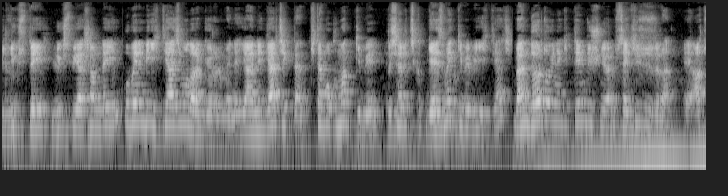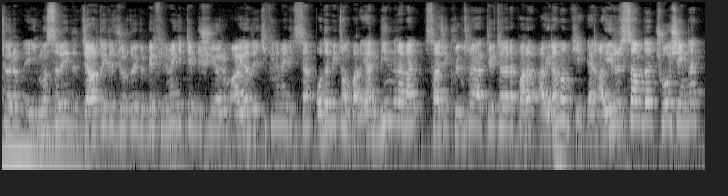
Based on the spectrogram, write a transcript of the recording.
bir lüks değil, lüks bir yaşam değil. Bu benim bir ihtiyacım olarak görülmeli. Yani gerçekten kitap okumak gibi, dışarı çıkıp gezmek gibi bir ihtiyaç. Ben 4 oyuna gittiğimi düşünüyorum. 800 lira. E, atıyorum e, Mısır'ıydı, Cardıydı, Curduydu bir filme gittiğimi düşünüyorum. Ayda da 2 filme gitsem o da bir ton para. Yani 1000 lira ben sadece kültürel aktivitelere para ayıramam ki. Yani ayırırsam da çoğu şeyimden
